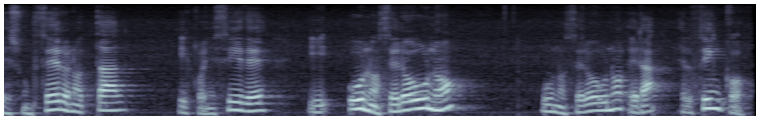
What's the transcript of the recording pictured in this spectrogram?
es un 0 en octal y coincide y 101, 101 era el 5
